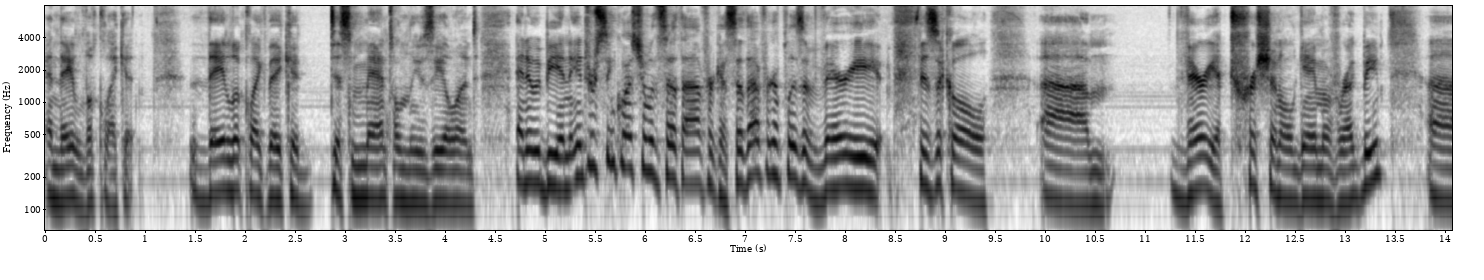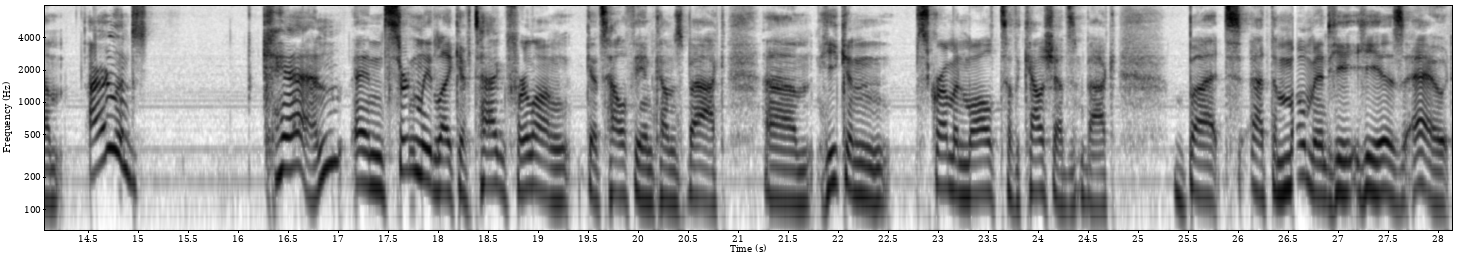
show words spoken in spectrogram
and they look like it. They look like they could dismantle New Zealand. And it would be an interesting question with South Africa. South Africa plays a very physical, um, very attritional game of rugby. Um, Ireland can, and certainly like if Tadhg Furlong gets healthy and comes back, um, he can scrum and maul to the cowsheds and back. But at the moment, he, he is out.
